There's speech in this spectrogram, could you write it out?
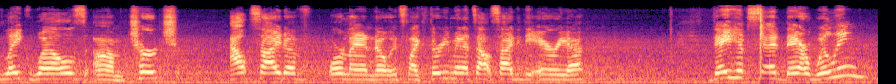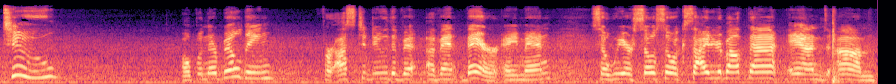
Lake Wales um, Church outside of Orlando. It's like 30 minutes outside of the area. They have said they are willing to open their building for us to do the event there. Amen. So we are so, so excited about that. And um,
